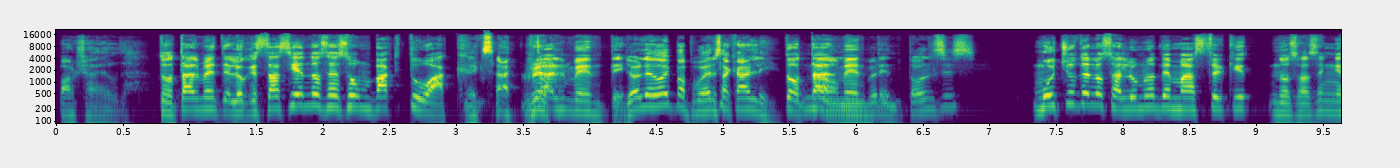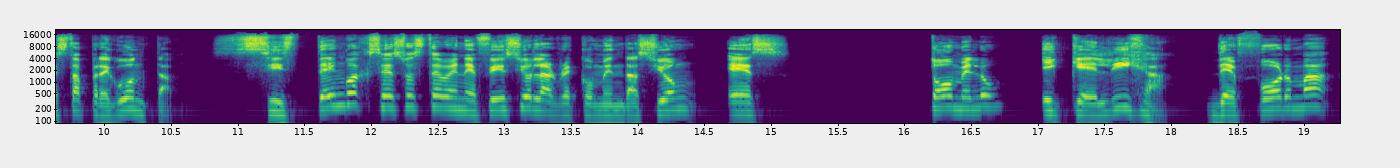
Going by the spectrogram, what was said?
para otra deuda. Totalmente. Lo que está haciendo es eso, un back to back. Exacto. Realmente. Yo le doy para poder sacarle. Totalmente. No, entonces, Muchos de los alumnos de MasterKit nos hacen esta pregunta. Si tengo acceso a este beneficio, la recomendación es tómelo y que elija de forma,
